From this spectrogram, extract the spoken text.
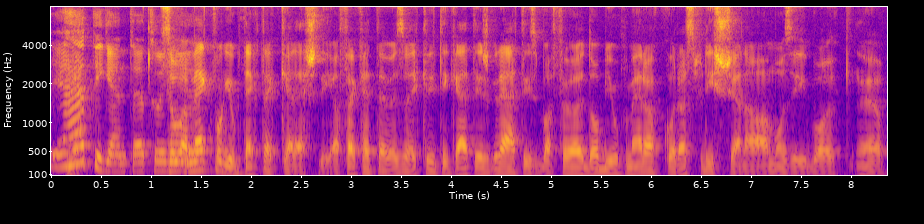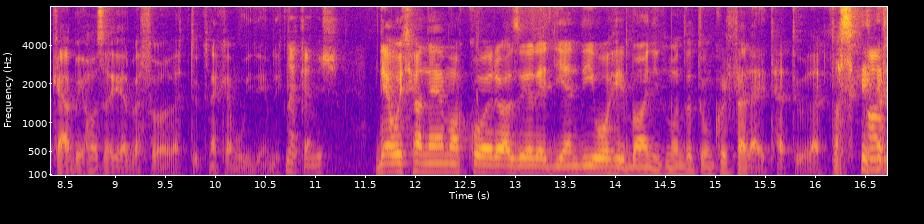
Ja, hát igen, tehát hogy... Szóval meg fogjuk nektek keresni a Fekete Özvegy kritikát, és grátisba földobjuk, mert akkor azt frissen a moziból kb. hazaérve fölvettük, nekem úgy rémlik. Nekem is. De hogyha nem, akkor azért egy ilyen dióhéjban annyit mondhatunk, hogy felejthető lett azért. Ab,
